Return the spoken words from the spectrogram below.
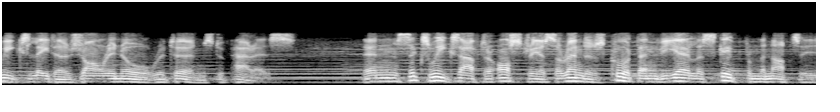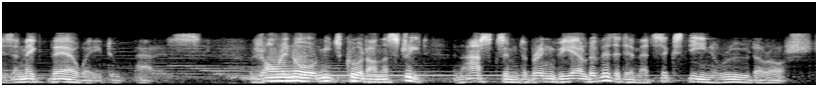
weeks later, Jean Renault returns to Paris. Then, six weeks after Austria surrenders, Kurt and Viel escape from the Nazis and make their way to Paris. Jean Renault meets Kurt on the street and asks him to bring Viel to visit him at 16 Rue de Roche.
